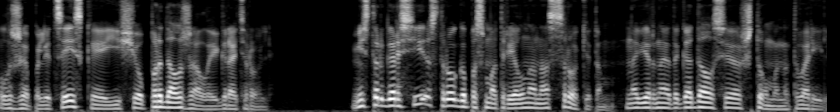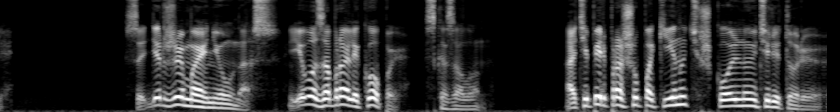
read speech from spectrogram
Лжеполицейская еще продолжала играть роль. Мистер Гарсия строго посмотрел на нас с Рокетом. Наверное, догадался, что мы натворили. «Содержимое не у нас. Его забрали копы», — сказал он. «А теперь прошу покинуть школьную территорию».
